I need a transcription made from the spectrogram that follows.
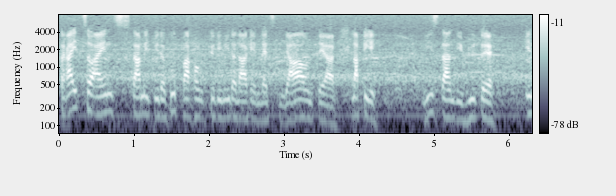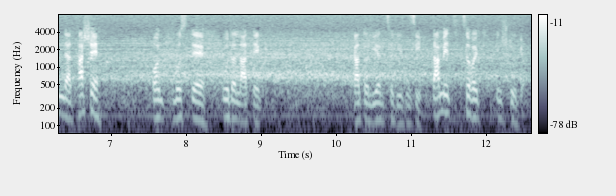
3 zu 1, damit Wiedergutmachung für die Niederlage im letzten Jahr. Und der Schlappi ließ dann die Hüte in der Tasche und musste Udo Lattek gratulieren zu diesem Sieg. Damit zurück ins Studio.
